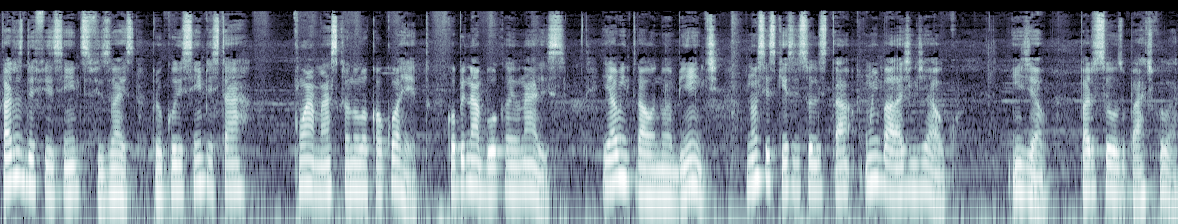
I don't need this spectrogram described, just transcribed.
Para os deficientes visuais, procure sempre estar com a máscara no local correto, cobrindo a boca e o nariz. E ao entrar no ambiente, não se esqueça de solicitar uma embalagem de álcool em gel para o seu uso particular.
